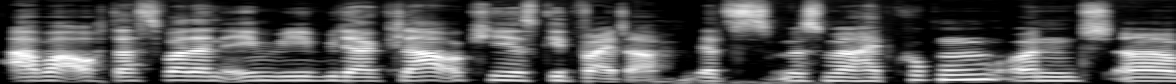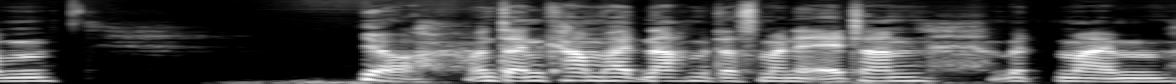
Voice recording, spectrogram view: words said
aber auch das war dann irgendwie wieder klar, okay, es geht weiter. Jetzt müssen wir halt gucken und ähm, ja, und dann kamen halt nachmittags meine Eltern mit meinem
